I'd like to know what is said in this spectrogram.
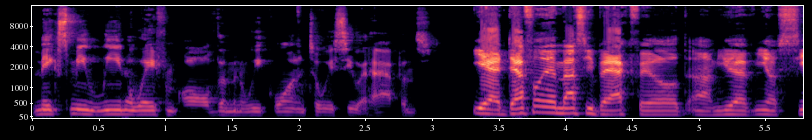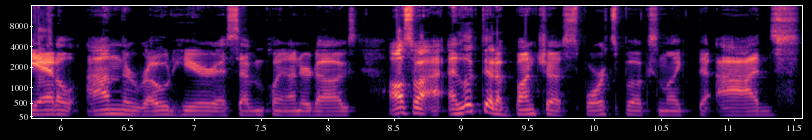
makes me lean away from all of them in week one until we see what happens. Yeah, definitely a messy backfield. Um, you have you know Seattle on the road here as seven point underdogs. Also, I, I, looked at a bunch of sports books and like the odds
